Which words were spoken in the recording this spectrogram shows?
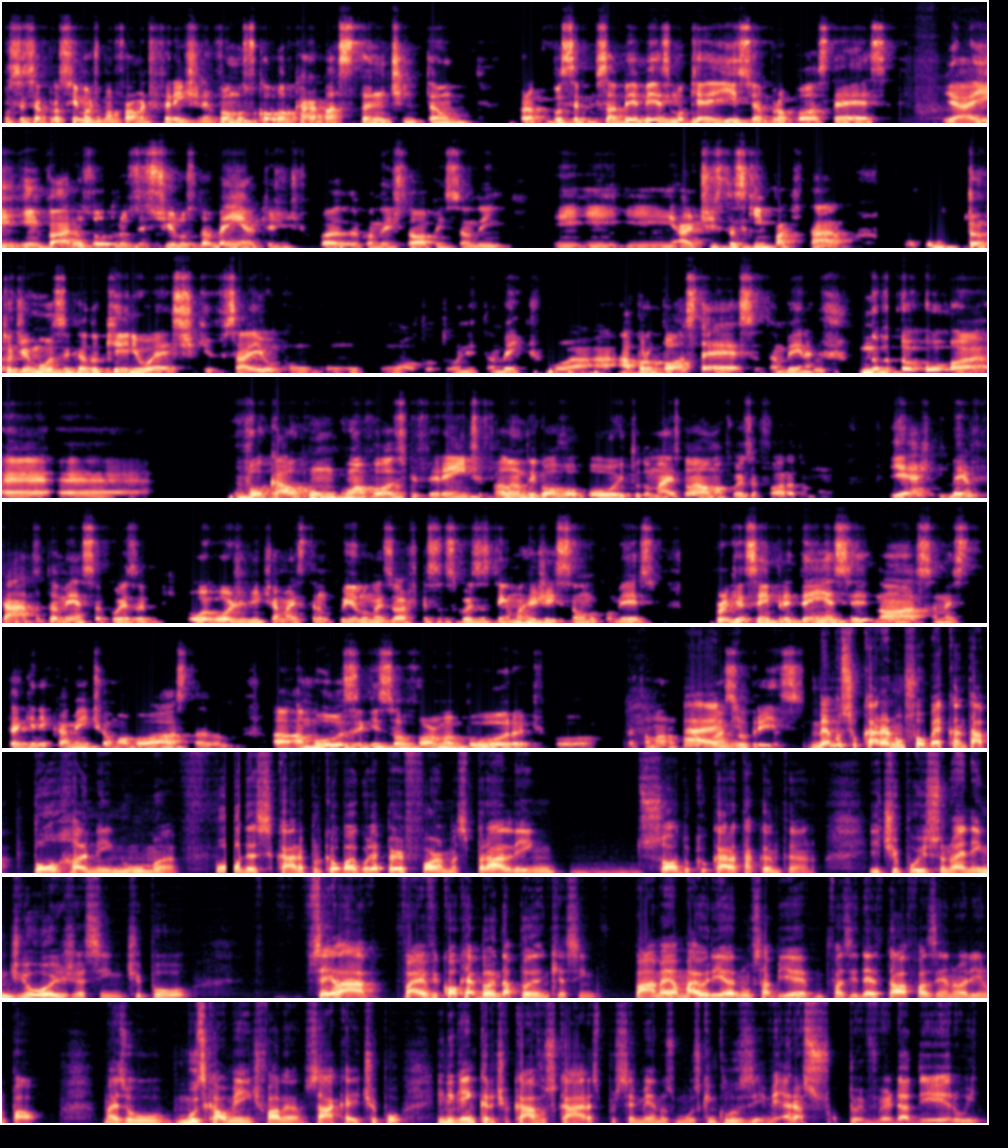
você se aproxima de uma forma diferente, né? Vamos colocar bastante, então, para você saber mesmo que é isso e a proposta é essa. E aí, em vários outros estilos também, é que a gente, quando a gente estava pensando em, em, em, artistas que impactaram. o tanto de música do Kanye West que saiu com, com, com autotune também. Tipo, a, a proposta é essa também, né? No, o, o, é, é, o vocal com, com a voz diferente, falando igual robô e tudo mais, não é uma coisa fora do mundo. E é meio chato também essa coisa. Hoje a gente é mais tranquilo, mas eu acho que essas coisas têm uma rejeição no começo, porque sempre tem esse, nossa, mas tecnicamente é uma bosta, a, a música em sua forma pura, tipo, vai tomar no cu é, mais sobre isso. Mesmo se o cara não souber cantar porra nenhuma, foda-se, cara, porque o bagulho é performance, para além só do que o cara tá cantando. E, tipo, isso não é nem de hoje, assim, tipo, sei lá, vai ouvir qualquer banda punk, assim, a maioria não sabia, fazia ideia do que tava fazendo ali no pau. Mas o musicalmente falando, saca? E tipo, e ninguém criticava os caras por ser menos música, inclusive era super verdadeiro e.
